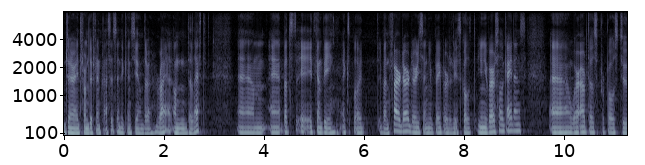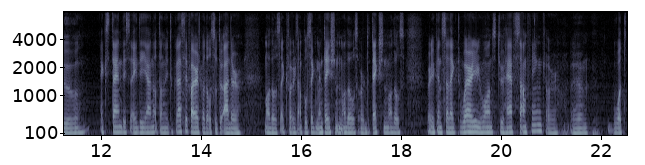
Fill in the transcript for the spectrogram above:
generate from different classes, and you can see on the right, on the left. Um, and, but it can be exploited even further. There is a new paper that is called Universal Guidance, uh, where Artos proposed to extend this idea not only to classifiers, but also to other models, like for example, segmentation models or detection models, where you can select where you want to have something or um, what,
